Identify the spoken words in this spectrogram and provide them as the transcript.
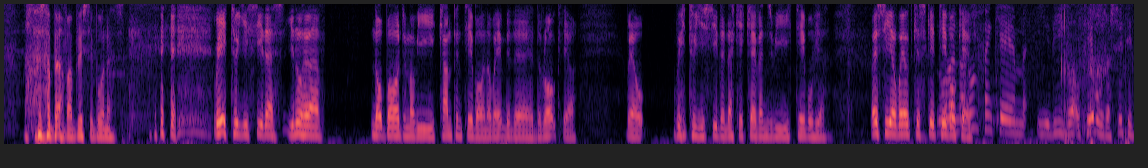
that was a bit of a Brucey bonus. Wait till you see this. You know how I've not bothered with my wee camping table and I went with the, the rock there? Well, wait till you see the Nicky Kevin's wee table here. Let's see your Wild Cascade table, Roland, I don't think um, these little tables are suited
